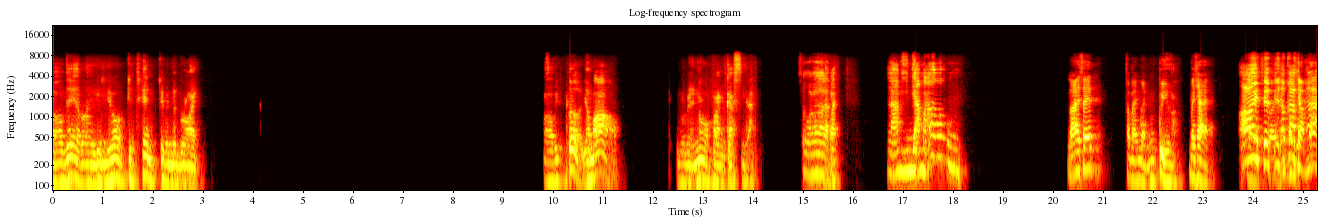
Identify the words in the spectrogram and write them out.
บอลเด้บอลยูนิโอกิทเทนที่เป็นเดบรอยออวิกเตอร์ยามาล โมเรโนฟรานกาเซียชัวร์อะไรไปลามีนยามาลายเซ็ตทำไมเหมือนปีเหรอไม่ใช่ไอ้เสร็จแล้วผก็มจำได้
